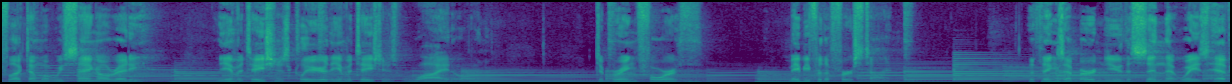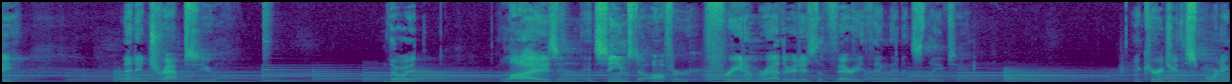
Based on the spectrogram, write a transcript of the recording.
Reflect on what we sang already. The invitation is clear, the invitation is wide open to bring forth, maybe for the first time, the things that burden you, the sin that weighs heavy, that entraps you, though it lies and, and seems to offer freedom, rather, it is the very thing that enslaves you. I encourage you this morning,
